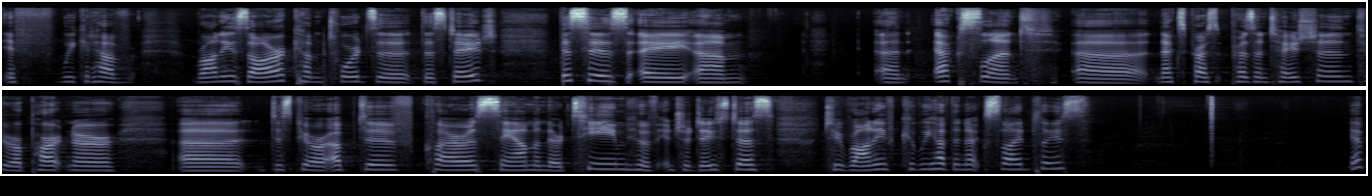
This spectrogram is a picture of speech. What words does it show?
if we could have Rani Zahr come towards the, the stage. This is a, um, an excellent uh, next pres presentation through our partner, uh, Disruptive, Clara, Sam, and their team who have introduced us to Rani. Could we have the next slide, please? Yep,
